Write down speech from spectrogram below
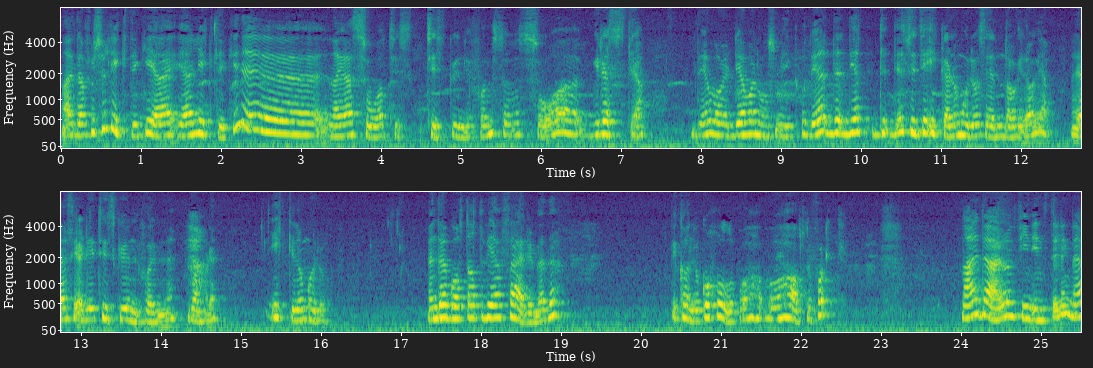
Nei, derfor så likte ikke jeg Jeg likte ikke det Når jeg så tysk, tysk uniform, så, så grøste jeg. Det var, det var noe som gikk. Og det, det, det, det, det syns jeg ikke er noe moro å se den dag i dag. Ja. Når jeg ser de tyske uniformene. Gamle. Ikke noe moro. Men det er godt at vi er ferdig med det. Vi kan jo ikke holde på å hate folk. Nei, det er jo en fin innstilling, det.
